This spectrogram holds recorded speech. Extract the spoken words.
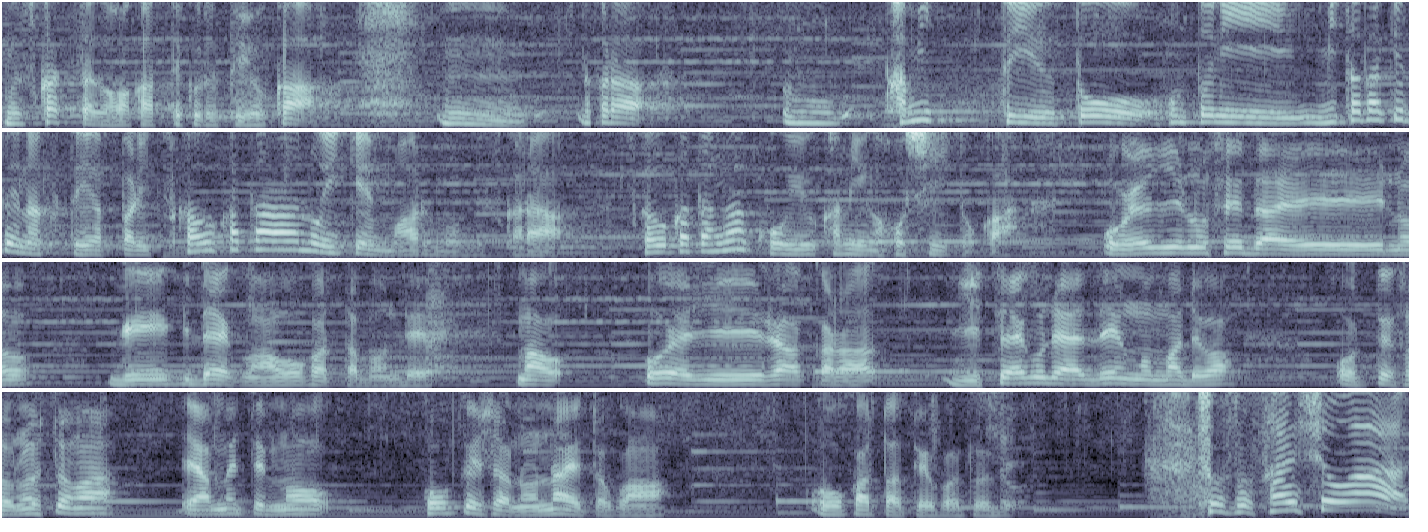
難しさが分かってくるというか、うん、だから、うん、紙っていうと本当に見ただけでなくてやっぱり使う方の意見もあるもんですから使う方がこういう紙が欲しいとか。親父の世代の現役大工が多かったもんでまあ親父らから実際ぐらい前後まではおってその人が辞めても後継者のないとか多かったということでそうそう最初は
